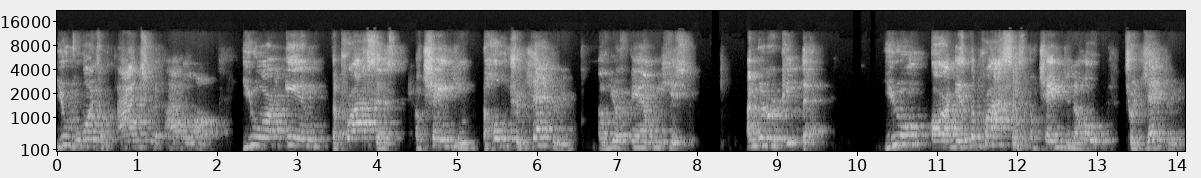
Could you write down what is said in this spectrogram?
You're going from I to I belong. You are in the process of changing the whole trajectory of your family history. I'm going to repeat that. You are in the process of changing the whole trajectory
